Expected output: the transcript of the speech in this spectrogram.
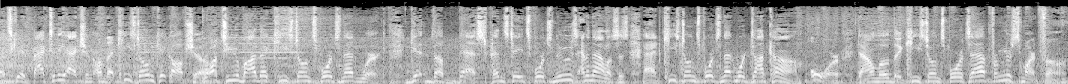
Let's get back to the action on the Keystone Kickoff Show. Brought to you by the Keystone Sports Network. Get the best Penn State sports news and analysis at KeystonesportsNetwork.com or download the Keystone Sports app from your smartphone.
